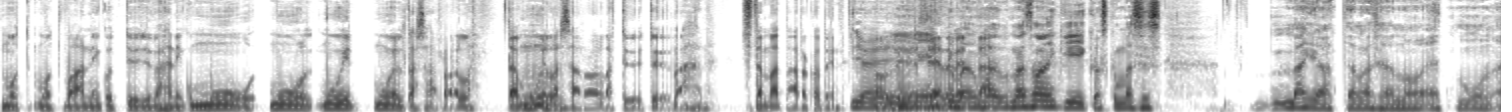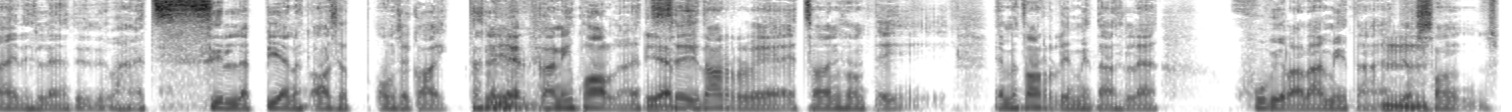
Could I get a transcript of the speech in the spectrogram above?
mutta mut vaan niinku tyytyy vähän niinku muu, muu, mui, muilta saroilla tai Mm. muilla saroilla tyytyy vähän. Sitä mä tarkoitin. Joo, joo, joo. Niin, mä, mä, mä sain kiinni, koska mä siis, mäkin ajattelen asian no, että mun äiti silleen tyytyy vähän, että sille pienet asiat on se kaikki. Tässä merkkaa niin paljon, että Jep. se ei tarvii, että se aina sanoo, että ei, emme tarvii mitään silleen huvilla tai mitään. Mm. Mm. Jos, on, jos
